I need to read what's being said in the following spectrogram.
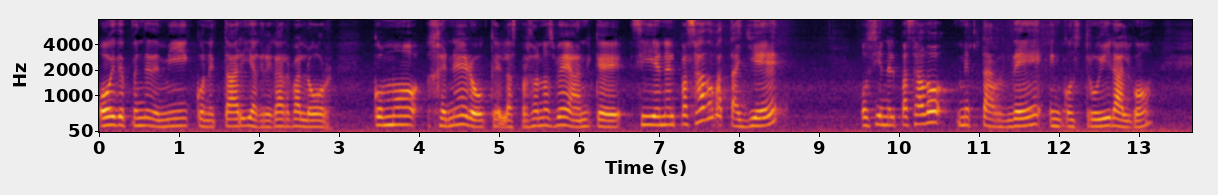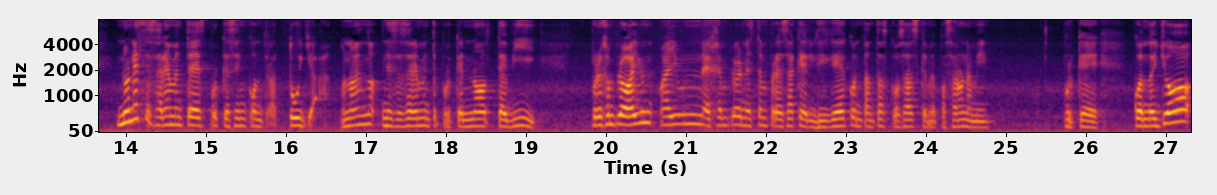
hoy depende de mí conectar y agregar valor, cómo genero que las personas vean que si en el pasado batallé o si en el pasado me tardé en construir algo, no necesariamente es porque es en contra tuya, o no es necesariamente porque no te vi, por ejemplo, hay un, hay un ejemplo en esta empresa que ligué con tantas cosas que me pasaron a mí. Porque cuando yo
